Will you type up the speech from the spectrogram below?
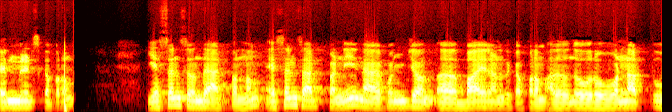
டென் மினிட்ஸ்க்கு அப்புறம் எசன்ஸ் வந்து ஆட் பண்ணணும். எசன்ஸ் ஆட் பண்ணி நான் கொஞ்சம் பாயில் ஆனதுக்கப்புறம் அது வந்து ஒரு ஒன் ஆர் டூ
